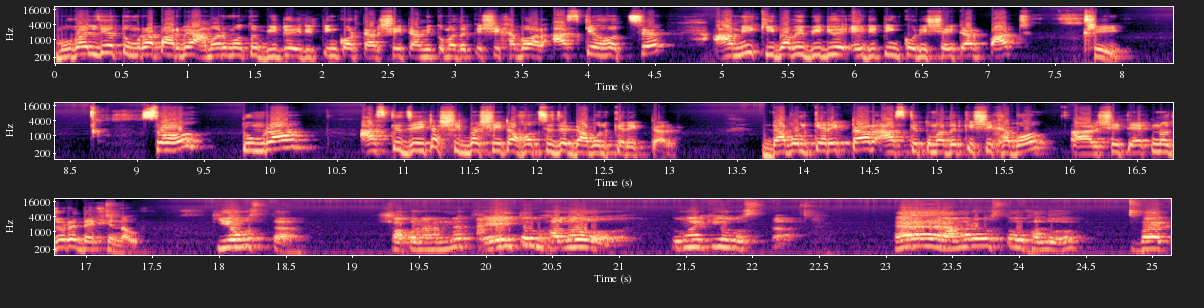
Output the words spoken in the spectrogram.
মোবাইল দিয়ে তোমরা পারবে আমার মতো ভিডিও এডিটিং করতে আর সেটা আমি তোমাদেরকে শেখাবো। আর আজকে হচ্ছে আমি কীভাবে ভিডিও এডিটিং করি সেটার পার্ট থ্রি সো তোমরা আজকে যেটা শিখবা সেটা হচ্ছে যে ডাবল ক্যারেক্টার ডাবল ক্যারেক্টার আজকে তোমাদেরকে শেখাবো আর সেটা এক নজরে দেখে নাও। কি অবস্থা? স্বপন আহমেদ? এই তো ভালো। তোমার কি অবস্থা? হ্যাঁ আমার অবস্থাও ভালো বাট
